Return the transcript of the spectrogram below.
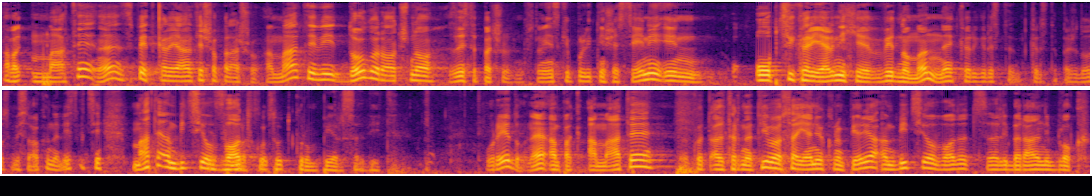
Ampak imate, ne, spet, kar je Ante še vprašal, imate vi dolgoročno, zdaj ste pač v slovenski politični sceni in opcij kariernih je vedno manj, ne, ker, greste, ker ste pač dosti visoko na lestvici, imate ambicijo voditi. Lahko tudi krompir saditi. V redu, ne, ampak imate kot alternativo vsaj jenju krompirja ambicijo voditi eh, liberalni blok?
